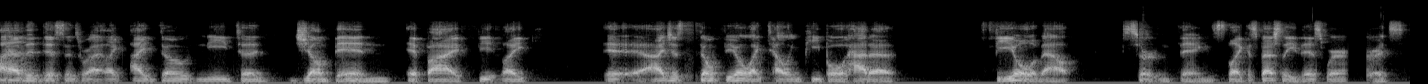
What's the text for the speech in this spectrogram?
I have the distance where I like I don't need to jump in if I feel like it, I just don't feel like telling people how to feel about certain things. Like especially this where it's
